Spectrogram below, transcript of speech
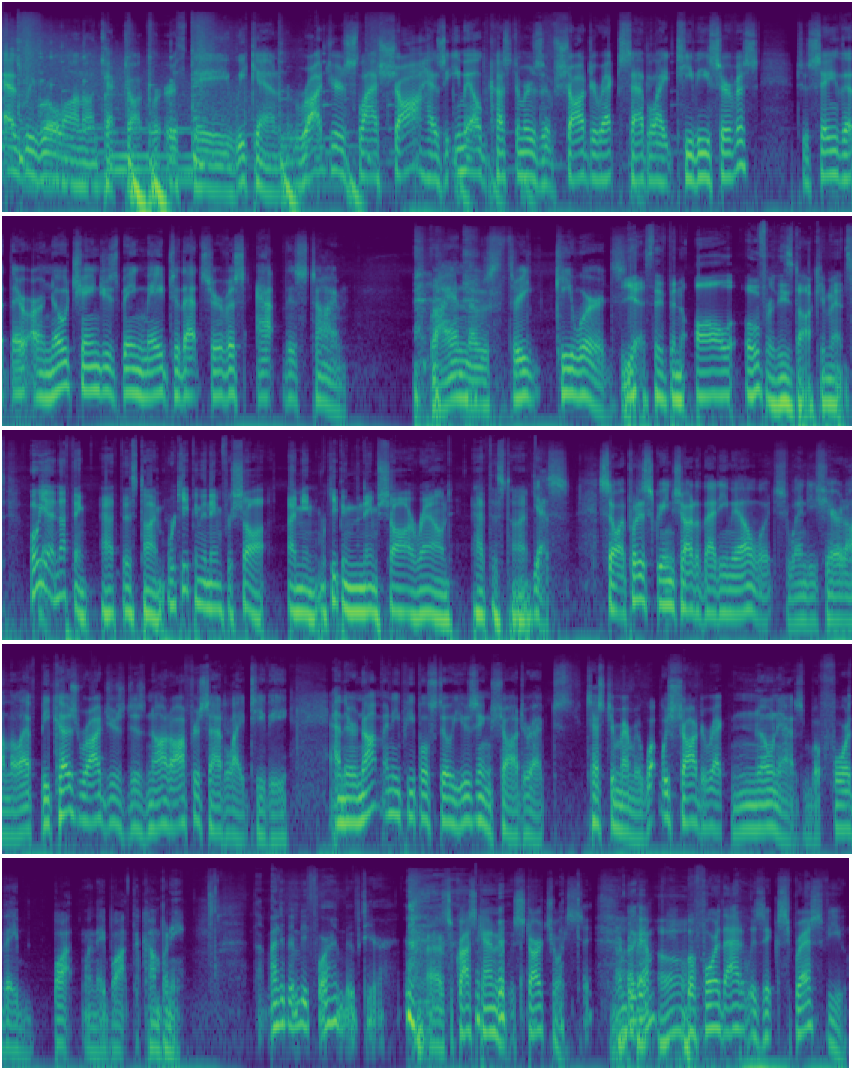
As we roll on on Tech Talk for Earth Day weekend, Rogers slash Shaw has emailed customers of Shaw Direct satellite TV service to say that there are no changes being made to that service at this time. Brian, those three key words. Yes, they've been all over these documents. Oh yeah, nothing at this time. We're keeping the name for Shaw. I mean, we're keeping the name Shaw around at this time. Yes. So I put a screenshot of that email, which Wendy shared on the left, because Rogers does not offer satellite TV, and there are not many people still using Shaw Direct. Test your memory. What was Shaw Direct known as before they bought when they bought the company? That might have been before I moved here. Uh, it's across Canada. It was Star Choice. Remember them? Oh. Before that, it was ExpressVu.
